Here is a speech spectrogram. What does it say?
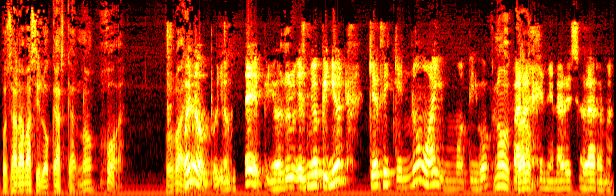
Pues ahora vas y lo cascas, ¿no? Joder. Pues vaya. Bueno, pues yo qué sé, yo- es mi opinión. Quiero decir que no hay un motivo No, para claro. generar esa alarma,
